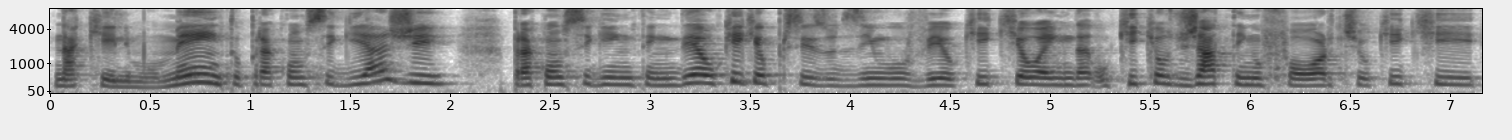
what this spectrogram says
naquele momento para conseguir agir, para conseguir entender o que, que eu preciso desenvolver, o que, que eu ainda, o que, que eu já tenho forte, o que que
